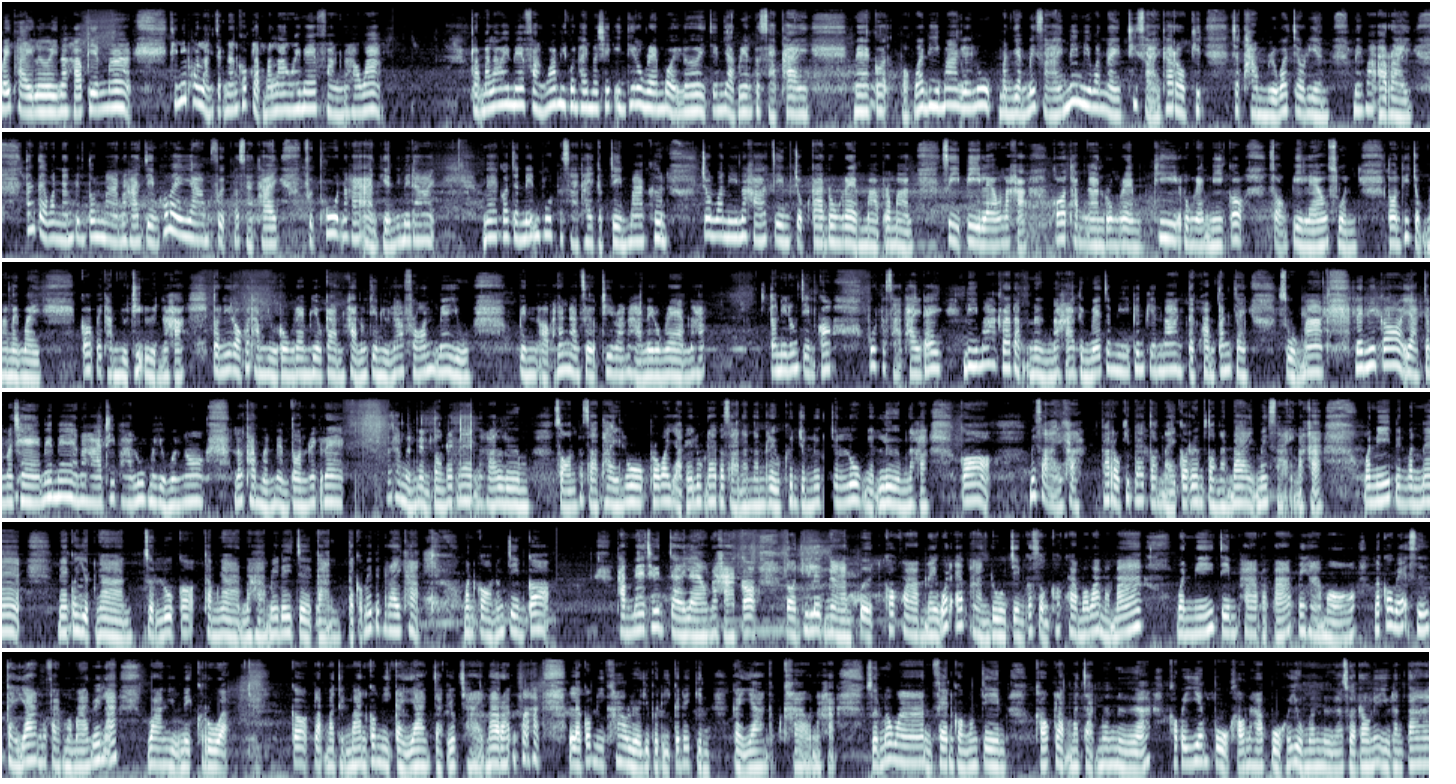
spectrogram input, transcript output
ไม่ไทยเลยนะคะ เพี้ยนมาก ทีนี้พอหลังจากนั้นเขากลับมาเล่าให้แม่ฟังนะคะว่า กลับมาเล่าให้แม่ฟังว่ามีคนไทยมาเช็คอินที่โรงแรมบ่อยเลย เจมอยากเรียนภาษาไทย แม่ก็บอกว่าดีมากเลยลูก มันยังไม่สายไม่มีวันไหนที่สายถ้าเราคิดจะทำหรือว่าจะเรียนไม่ว่าอะไร ตั้งแต่วันนั้นเป็นต้นมานะคะ เจมก็พยายามฝึกภาษาไทย ฝึกพูดนะคะ อ่านเขียนนี่ไม่ได้ แม่ก็จะเน้นพูดภาษาไทยกับเจมมากขึ้น จนวันนี้นะคะ เจมจบการโรงแรมมาประมาณ 4 ปีแล้วนะคะ ก็ทำงานโรงแรมที่โรงแรมนี้ก็ 2 ปีแล้ว ส่วนตอนที่จบมาใหม่ ๆ ก็ไปทำอยู่ที่อื่นนะคะ ตอนนี้เราก็ทำอยู่โรงแรมเดียวกันค่ะน้องเจมอยู่หน้าฟรอนต์แม่อยู่เป็นพนักงานเสิร์ฟที่ร้านอาหารในโรงแรมนะคะ ตอนนี้น้องเจมส์ก็พูดภาษาไทยได้ดีมากระดับหนึ่งนะคะ ถึงแม้จะมีเพี้ยนๆบ้าง แต่ความตั้งใจสูงมาก และนี่ก็อยากจะมาแชร์แม่ๆนะคะ ที่พาลูกมาอยู่เมืองนอก แล้วทำเหมือนแหม่มตอนแรกๆแล้วทำเหมือนแหม่มตอนแรก ๆนะคะ ลืมสอนภาษาไทยลูก เพราะว่าอยากให้ลูกได้ภาษานั้นๆเร็วขึ้นจนลึกจนลูกเนี่ยลืมนะคะ ก็ไม่สายค่ะ ถ้าเราคิดได้ตอนไหนก็เริ่มตอนนั้นได้ไม่สายนะคะ วันนี้เป็นวันแม่แม่ก็หยุดงาน ส่วนลูกก็ทำงานนะคะ ไม่ได้เจอกัน แต่ก็ไม่เป็นไรค่ะ วันก่อนน้องเจมส์ก็ทำแม่ชื่นใจแล้วนะคะ ก็ตอนที่เลิกงานเปิดข้อความใน WhatsApp อ่านดูเจมส์ก็ส่งข้อความมาว่ามาม่าวันนี้เจมพาป๊าป๊าไปหาหมอ แล้วก็แวะซื้อไก่ย่างมาฝากหมามาด้วยนะ วางอยู่ในครัว ก็กลับมาถึงบ้านก็มีไก่ย่างจากลูกชายน่ารักมาก แล้วก็มีข้าวเหลืออยู่พอดีก็ได้กินไก่ย่างกับข้าวนะคะ ส่วนเมื่อวานแฟนของน้องเจมส์เขากลับมาจากเมืองเหนือเขาไปเยี่ยมปู่เขานะคะ ปู่เขาอยู่เมืองเหนือ ส่วนเราเนี่ยอยู่ทางใต้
